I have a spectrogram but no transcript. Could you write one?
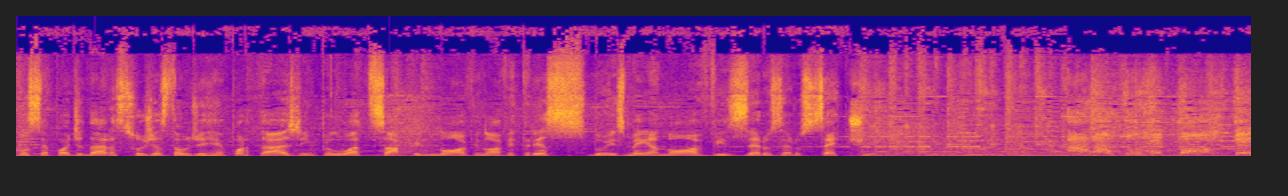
Você pode dar sugestão de reportagem pelo WhatsApp 993 269 007. Arauto Repórter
